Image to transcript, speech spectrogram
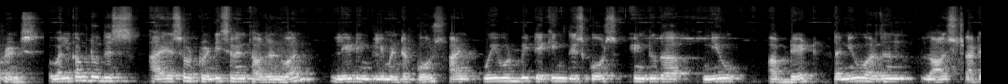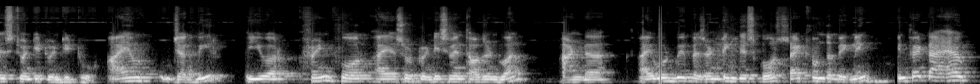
friends, welcome to this ISO 27001 lead implementer course and we would be taking this course into the new update, the new version launched that is 2022. I am Jagbir, your friend for ISO 27001 and uh, I would be presenting this course right from the beginning. In fact, I have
